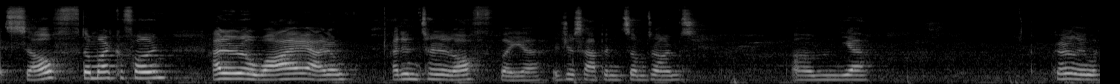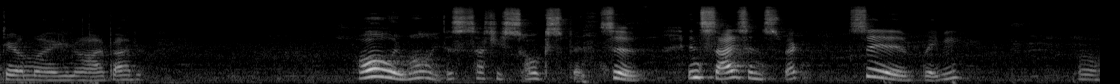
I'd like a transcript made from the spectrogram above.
itself. The microphone. I don't know why. I don't. I didn't turn it off, but yeah, it just happens sometimes. Um, yeah. Currently looking at my, you know, iPad. Holy moly, this is actually so expensive. Inside is expensive, baby. Oh.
